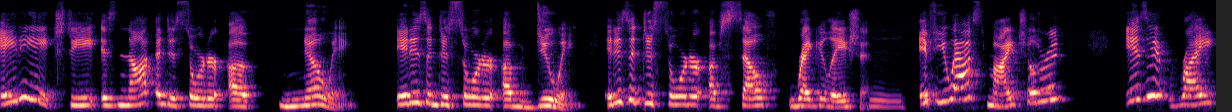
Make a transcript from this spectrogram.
adhd is not a disorder of knowing it is a disorder of doing it is a disorder of self-regulation Hmm. if you asked my children, is it right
